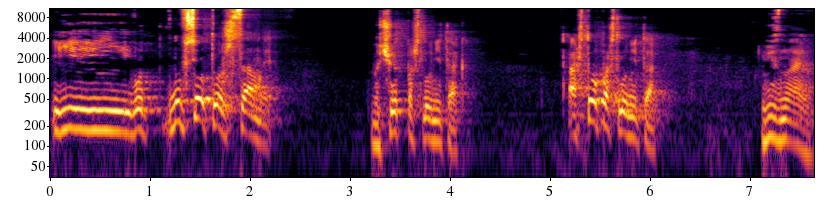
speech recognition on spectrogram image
и вот, ну все то же самое. Но что-то пошло не так. А что пошло не так? Не знаю.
